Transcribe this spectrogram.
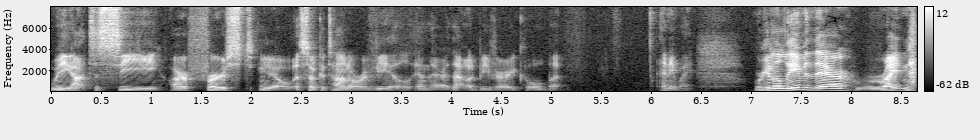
we got to see our first, you know, Ahsoka Tano reveal in there? That would be very cool. But anyway, we're gonna leave it there right now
